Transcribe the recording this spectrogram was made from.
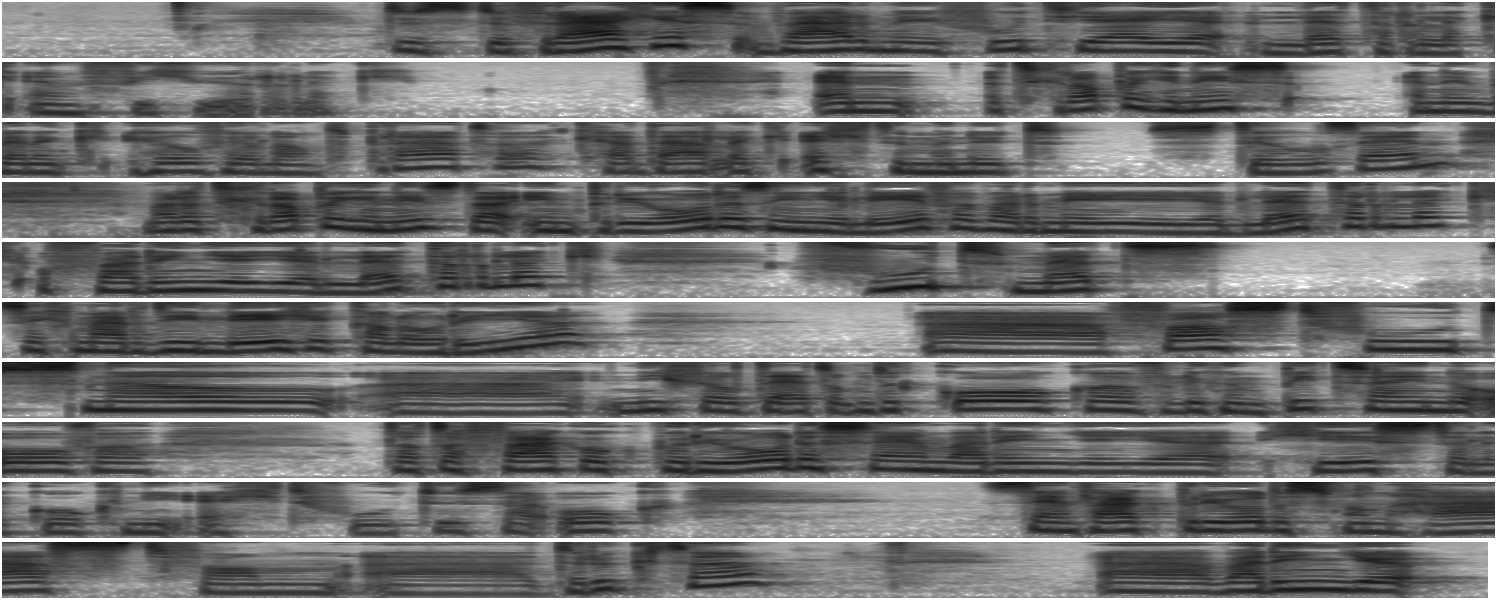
Dus de vraag is, waarmee voed jij je letterlijk en figuurlijk? En het grappige is, en nu ben ik heel veel aan het praten, ik ga dadelijk echt een minuut stil zijn. Maar het grappige is dat in periodes in je leven waarmee je je letterlijk, of waarin je je letterlijk voedt met, zeg maar, die lege calorieën, uh, fastfood, snel, uh, niet veel tijd om te koken, vlug een pizza in de oven, dat dat vaak ook periodes zijn waarin je je geestelijk ook niet echt voedt. Dus dat ook zijn vaak periodes van haast, van uh, drukte, waarin je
